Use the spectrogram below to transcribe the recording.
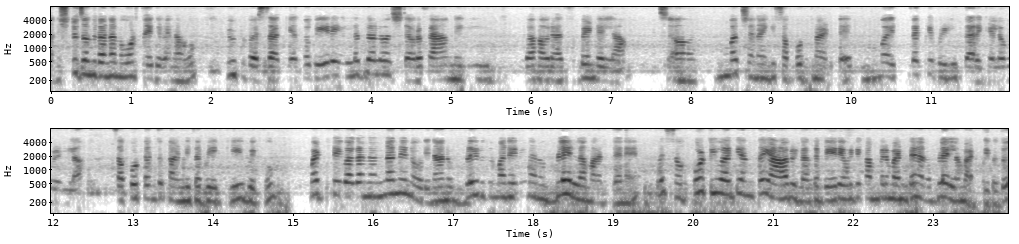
ಅದೆಷ್ಟು ಜನರನ್ನ ನೋಡ್ತಾ ಇದ್ದೇವೆ ನಾವು ಯೂಟ್ಯೂಬರ್ಸ್ ಆಗಿ ಅಥವಾ ಬೇರೆ ಎಲ್ಲದ್ರಲ್ಲೂ ಅಷ್ಟೇ, ಅವರ ಫ್ಯಾಮಿಲಿ ಅವರ ಹಸ್ಬೆಂಡ್ ಎಲ್ಲ ತುಂಬಾ ಚೆನ್ನಾಗಿ ಸಪೋರ್ಟ್ ಮಾಡಿದೆ ತುಂಬಾ ಎತ್ತರಕ್ಕೆ ಬೆಳೀತಾರೆ ಕೆಲವರೆಲ್ಲ. ಸಪೋರ್ಟ್ ಅಂತೂ ಖಂಡಿತ ಬೇಕೇ ಬೇಕು. ಬಟ್ ಇವಾಗ ನನ್ನನ್ನೇ ನೋಡಿ, ನಾನು ಒಬ್ಳೆ ಇರೋದು ಮನೆಯಲ್ಲಿ, ನಾನು ಒಬ್ಳೆ ಎಲ್ಲ ಮಾಡ್ತೇನೆ. ಸಪೋರ್ಟಿವ್ ಆಗಿ ಅಂತ ಯಾರು ಇಲ್ಲ ಅಂತ ಬೇರೆಯವರಿಗೆ ಕಂಪೇರ್ ಮಾಡಿದ್ರೆ ನಾನು ಒಬ್ಳೆ ಎಲ್ಲ ಮಾಡ್ತಿರೋದು.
